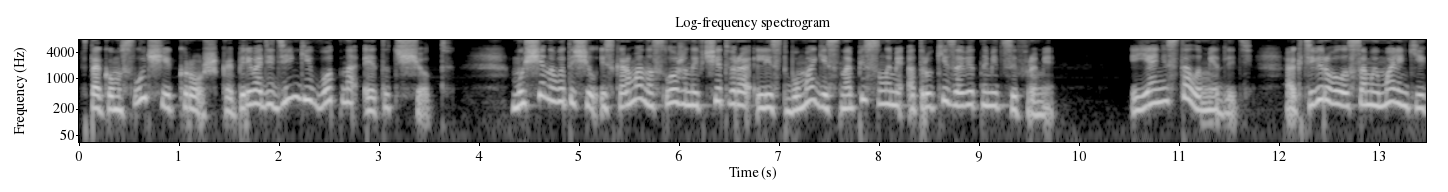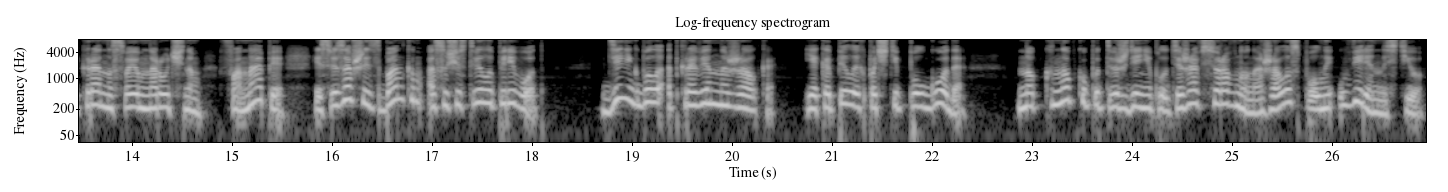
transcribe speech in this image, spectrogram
В таком случае, крошка, переводи деньги вот на этот счет. Мужчина вытащил из кармана сложенный в четверо лист бумаги с написанными от руки заветными цифрами. Я не стала медлить. Активировала самый маленький экран на своем наручном фанапе и, связавшись с банком, осуществила перевод. Денег было откровенно жалко — я копила их почти полгода, но кнопку подтверждения платежа все равно нажала с полной уверенностью.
